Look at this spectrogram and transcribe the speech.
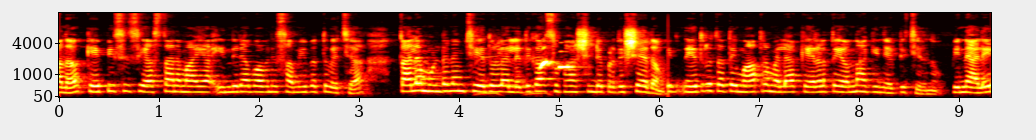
അന്ന് കെ പി സി സി ആസ്ഥാനമായ ഇന്ദിരാഭവന് സമീപത്ത് വെച്ച് തലമുണ്ടനം ചെയ്തുള്ള ലതിക സുഭാഷിന്റെ പ്രതിഷേധം നേതൃത്വത്തെ മാത്രമല്ല കേരളത്തെ ഒന്നാക്കി ഞെട്ടിച്ചിരുന്നു. പിന്നാലെ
